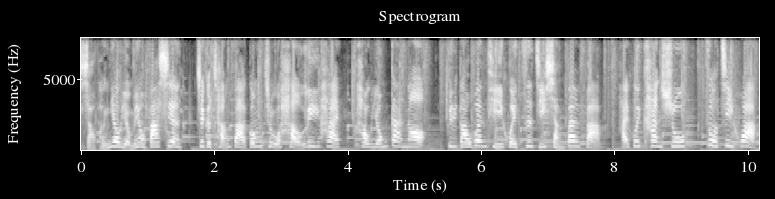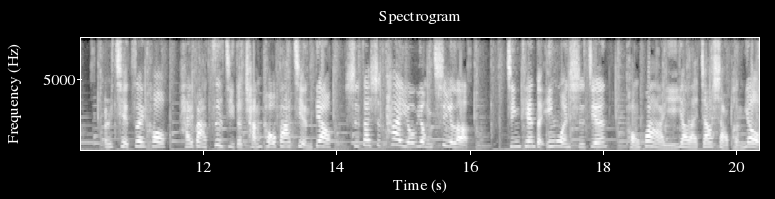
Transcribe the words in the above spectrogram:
小朋友有没有发现，这个长发公主好厉害、好勇敢哦？遇到问题会自己想办法，还会看书、做计划，而且最后还把自己的长头发剪掉，实在是太有勇气了。今天的英文时间，童话阿姨要来教小朋友。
